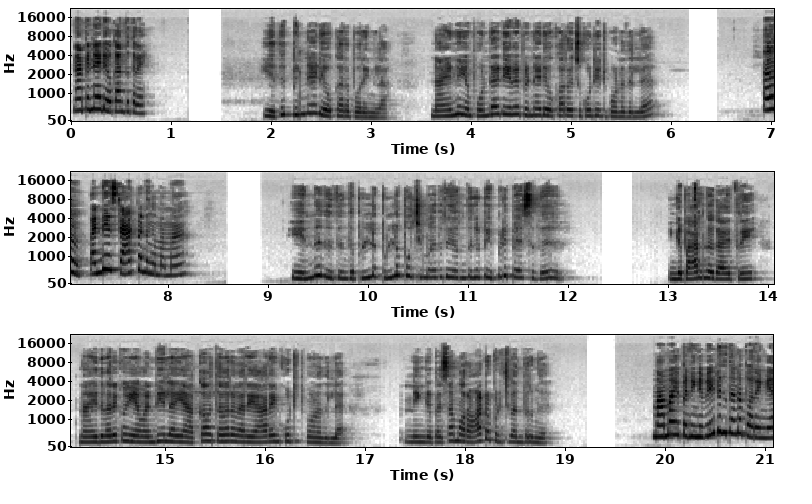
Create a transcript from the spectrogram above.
நான் பின்னாடி உட்காந்துக்கிறேன். எது பின்னாடி உட்கார போறீங்களா? நான் இன்னும் என் பொண்டாட்டியவே பின்னாடி உட்கார வச்சு கூட்டிட்டு போனதில்ல. ஆ வண்டியை ஸ்டார்ட் பண்ணுங்க மாமா. என்னது இது? இந்த புள்ள புள்ள பூச்சி மாதிரி இருந்துகிட்டு இப்படி பேசுது? இங்க பாருங்க காயத்ரி. நான் இது வரைக்கும் என் வண்டியில என் அக்காவை தவிர வேற யாரையும் கூட்டிட்டு போனதில்ல. நீங்க பேசாம ஒரு ஆட்டோ பிடிச்சு வந்துருங்க. மாமா இப்போ நீங்க வீட்டுக்கு தானே போறீங்க?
